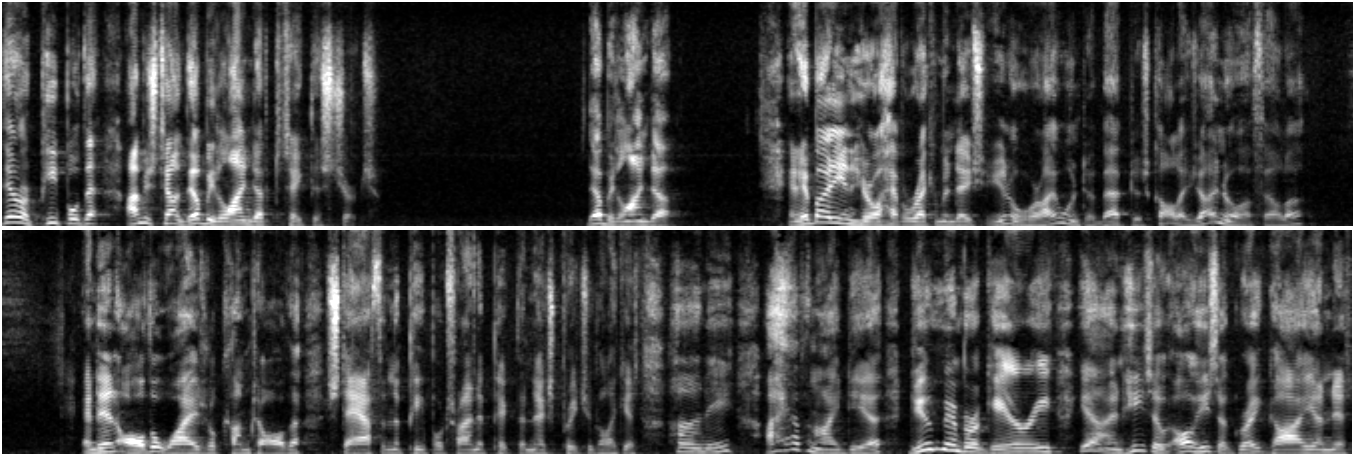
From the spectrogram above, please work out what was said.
There are people that, I'm just telling you, they'll be lined up to take this church. They'll be lined up. And everybody in here will have a recommendation. You know where I went to Baptist college. I know a fella. And then all the wives will come to all the staff and the people trying to pick the next preacher like this. Honey, I have an idea. Do you remember Gary? Yeah, and he's a oh, he's a great guy. And this.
